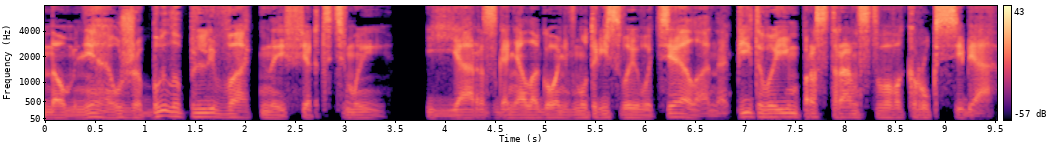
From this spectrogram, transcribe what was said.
Но мне уже было плевать на эффект тьмы. Я разгонял огонь внутри своего тела, напитывая им пространство вокруг себя.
